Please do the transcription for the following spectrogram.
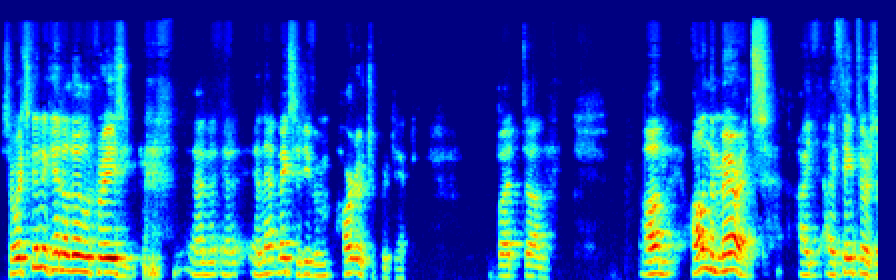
So it's going to get a little crazy, and, and, and that makes it even harder to predict. But um, um, on the merits, I, I think there's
